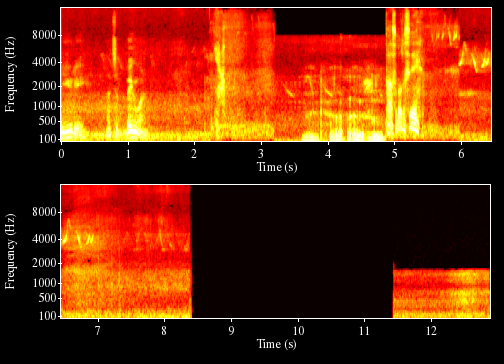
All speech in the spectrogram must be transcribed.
beauty. That's a big one. Possible to see.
